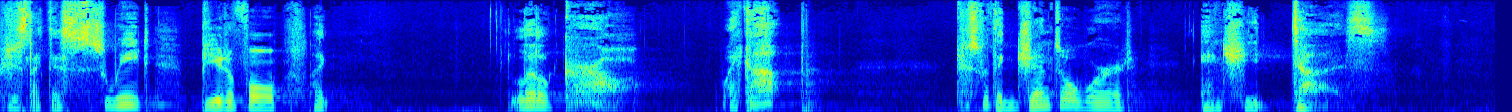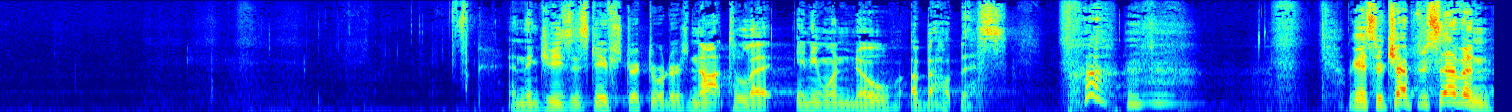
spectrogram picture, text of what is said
She's like this sweet, beautiful, like little girl. Wake up. Just with a gentle word. And she does. And then Jesus gave strict orders not to let anyone know about this. okay, so chapter 7.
